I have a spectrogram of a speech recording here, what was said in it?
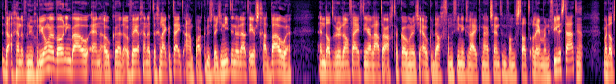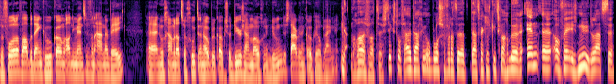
de agenda van Hugo de Jonge, woningbouw en ook de OV-agenda tegelijkertijd aanpakken. Dus dat je niet inderdaad eerst gaat bouwen en dat we er dan 15 jaar later achter komen dat je elke dag van de Phoenixwijk naar het centrum van de stad alleen maar in de file staat. Ja. Maar dat we vooraf al bedenken hoe komen al die mensen van A naar B. Uh, en hoe gaan we dat zo goed en hopelijk ook zo duurzaam mogelijk doen. Dus daar ben ik ook heel blij mee. Ja, nog wel even wat stikstofuitdagingen oplossen voordat er daadwerkelijk iets kan gebeuren. En uh, OV is nu de laatste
